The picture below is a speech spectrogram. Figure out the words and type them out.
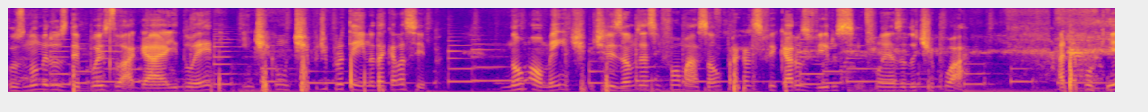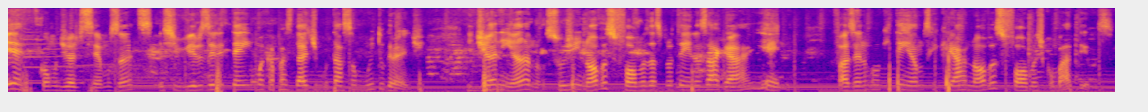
Os números depois do H e do N indicam o tipo de proteína daquela cepa. Normalmente, utilizamos essa informação para classificar os vírus influenza do tipo A. Até porque, como já dissemos antes, este vírus ele tem uma capacidade de mutação muito grande. E de ano em ano surgem novas formas das proteínas H e N, fazendo com que tenhamos que criar novas formas de combatê-las.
